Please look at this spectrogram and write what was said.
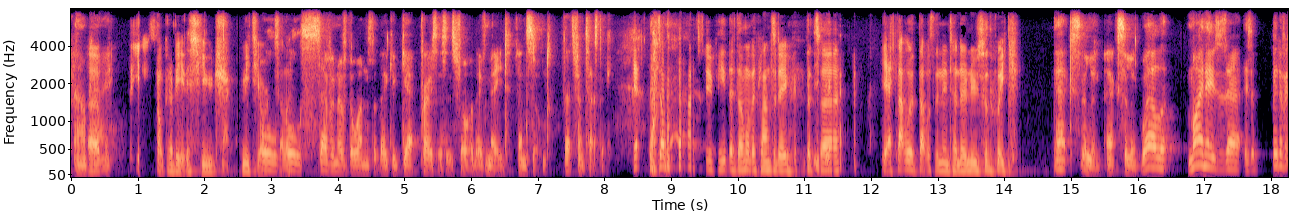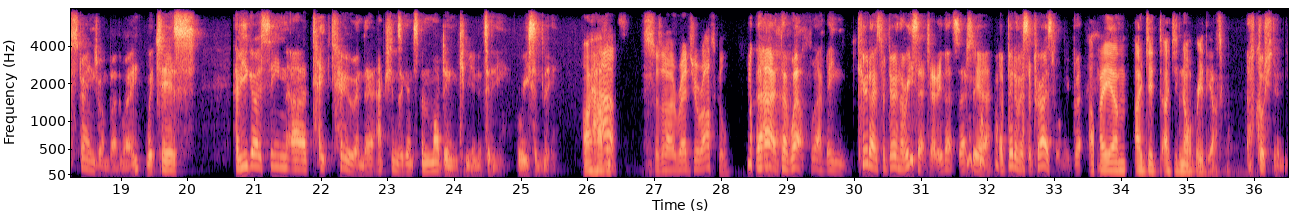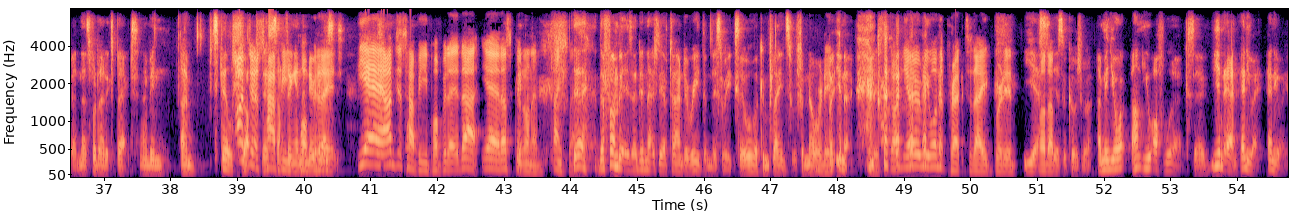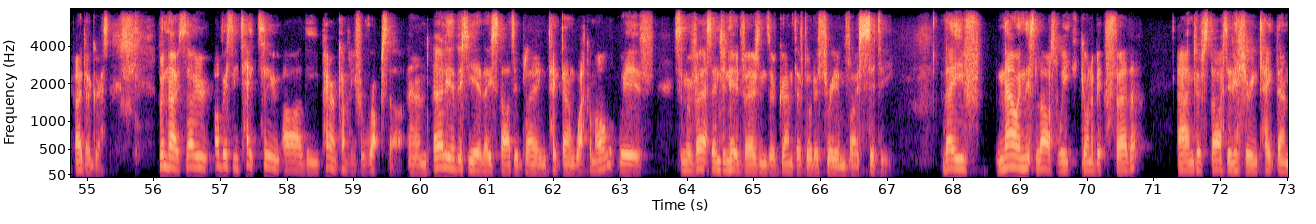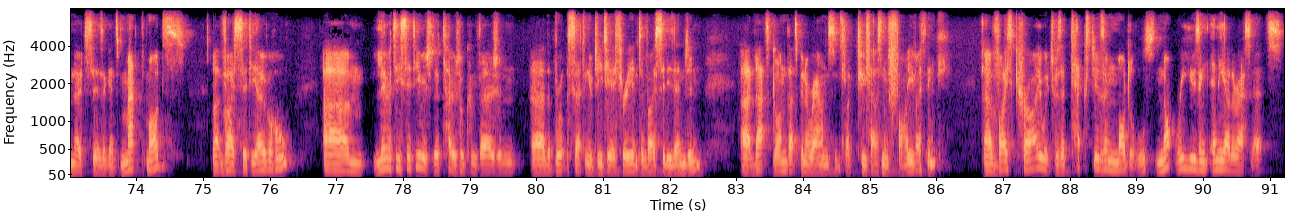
okay. but yeah it's not going to be this huge meteoric all, seller all seven of the ones that they could get processes for, they've made and sold. That's fantastic. yeah, they've done what they plan to do Pete they've done what they plan to do but uh yeah that was that was the Nintendo news for the week Excellent, excellent. Well, my news is a is a bit of a strange one, by the way, which is have you guys seen uh, Take Two and their actions against the modding community recently? I I haven't have because I read your article. the- well, I mean, kudos for doing the research, Eddie. That's actually a, a bit of a surprise for me. But I um I did I did not read the article of course you didn't, Ben. That's what I'd expect. I mean, I'm still shocked I'm just there's happy something in the new releases. Yeah, I'm just happy you populated that. Yeah, that's good on him. Thanks, man. The, the fun bit is I didn't actually have time to read them this week, so all the complaints were for naught. Brilliant. But you know, So I'm the only one that prepped today. Brilliant. Yes, Well yes, of course you are. I mean, you're aren't you off work? So you know. Anyway, anyway, I digress. But no, so obviously Take Two are the parent company for Rockstar, and earlier this year they started playing Takedown Whack a Mole with some reverse engineered versions of Grand Theft Auto 3 and Vice City. They've now in this last week gone a bit further and have started issuing takedown notices against map mods like Vice City Overhaul, um, Liberty City, which is a total conversion uh, that brought the setting of GTA 3 into Vice City's engine. Uh, that's gone. That's been around since like 2005, I think. Uh, Vice Cry, which was a textures and models, not reusing any other assets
